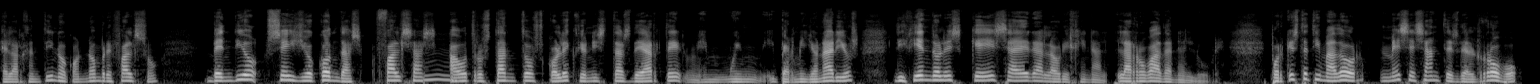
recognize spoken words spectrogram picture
el argentino con nombre falso, vendió seis Giocondas falsas Mm. a otros tantos coleccionistas de arte muy hipermillonarios, diciéndoles que esa era la original, la robada en el Louvre. Porque este timador, meses antes del robo,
